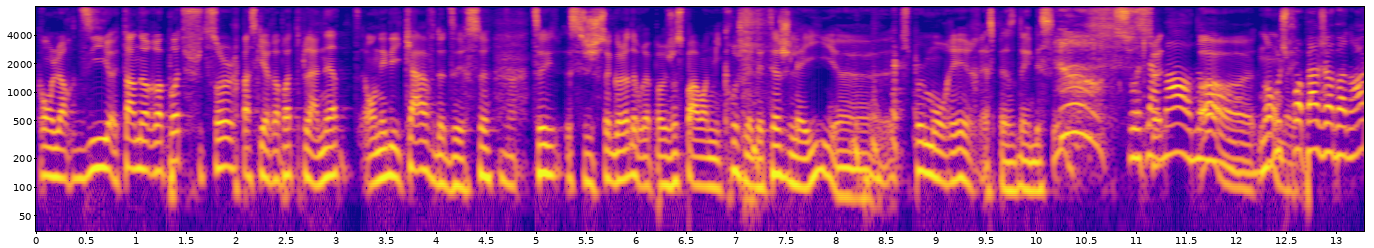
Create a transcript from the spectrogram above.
qu'on leur dit euh, t'en auras pas de futur parce qu'il y aura pas de planète. On est des caves de dire ça. Tu sais, ce gars-là devrait pas juste pas avoir de micro, je le déteste, je l'haïs. Euh, tu peux mourir, espèce d'imbécile. Tu souhaites la mort, non? Ah, euh, non, Moi, je ben- propage le bonheur.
